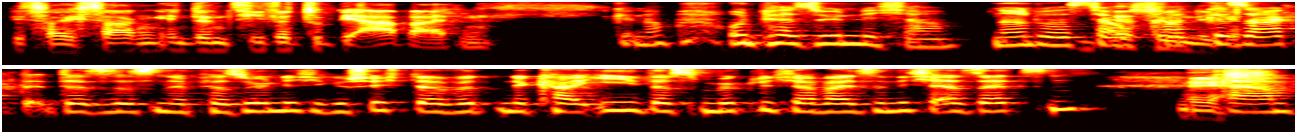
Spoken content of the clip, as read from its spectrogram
wie soll ich sagen, intensiver zu bearbeiten. Genau. Und persönlicher. Ne? Du hast ja auch gerade gesagt, das ist eine persönliche Geschichte, da wird eine KI das möglicherweise nicht ersetzen. Nee. Ähm,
